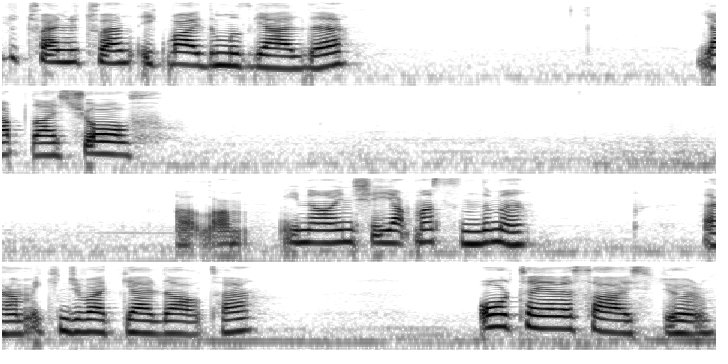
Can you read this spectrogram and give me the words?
Lütfen lütfen ilk vaydımız geldi. Yap dice show. Allah'ım yine aynı şeyi yapmazsın değil mi? Tamam ikinci white geldi alta. Ortaya ve sağ istiyorum.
